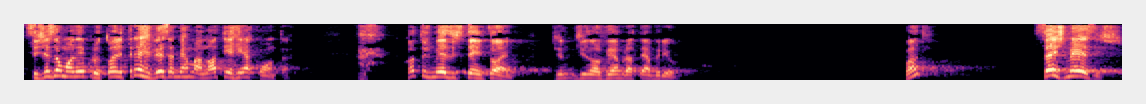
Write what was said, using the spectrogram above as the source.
Esses dias eu mandei para o Tony três vezes a mesma nota e errei a conta. Quantos meses tem, Tony? De, de novembro até abril? Quanto? Seis meses.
